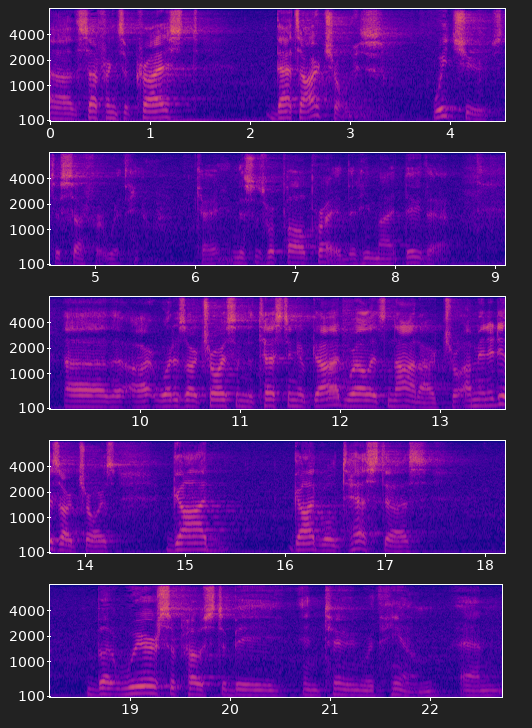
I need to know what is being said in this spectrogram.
Uh, the sufferings of Christ, that's our choice. We choose to suffer with Him. Okay, and this is what Paul prayed that he might do that. Uh, the, our, what is our choice in the testing of God? Well, it's not our choice. I mean, it is our choice. God, God will test us, but we're supposed to be in tune with Him and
